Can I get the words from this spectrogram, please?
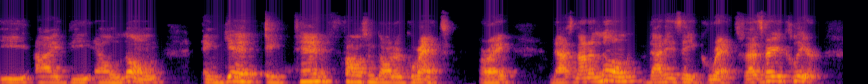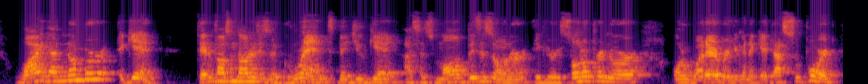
EIDL loan and get a $10,000 grant. All right. That's not a loan, that is a grant. So that's very clear. Why that number? Again, $10,000 is a grant that you get as a small business owner. If you're a solopreneur or whatever, you're going to get that support.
